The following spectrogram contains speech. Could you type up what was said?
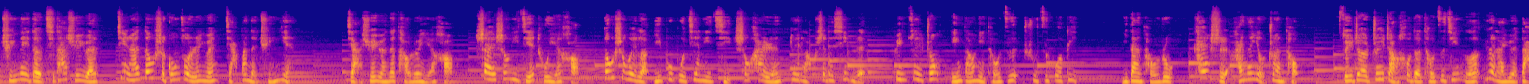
群内的其他学员竟然都是工作人员假扮的群演。假学员的讨论也好，晒收益截图也好，都是为了一步步建立起受害人对老师的信任，并最终引导你投资数字货币。一旦投入，开始还能有赚头，随着追涨后的投资金额越来越大，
